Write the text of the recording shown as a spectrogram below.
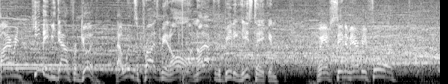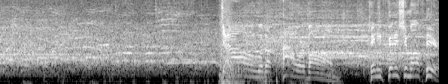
Byron, he may be down for good. That wouldn't surprise me at all, not after the beating he's taken. We have seen him here before. Down with a power bomb. Can he finish him off here?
